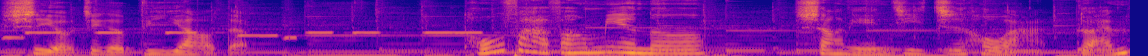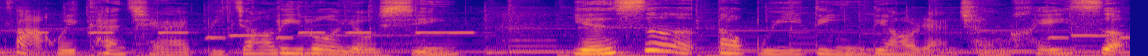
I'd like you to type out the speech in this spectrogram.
是有这个必要的。头发方面呢，上年纪之后啊，短发会看起来比较利落有型。颜色倒不一定一定要染成黑色，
